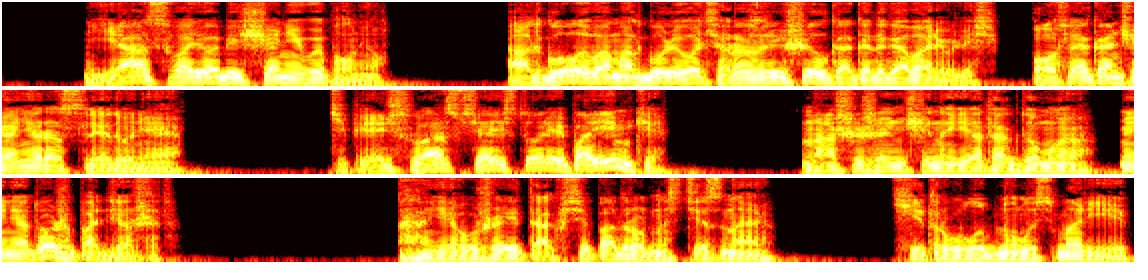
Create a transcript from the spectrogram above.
— «я свое обещание выполнил. Отгулы вам отгуливать разрешил, как и договаривались, после окончания расследования. Теперь с вас вся история поимки. Наши женщины, я так думаю, меня тоже поддержат». «А я уже и так все подробности знаю», — хитро улыбнулась Мария.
